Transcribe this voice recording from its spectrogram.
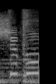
खुशबू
